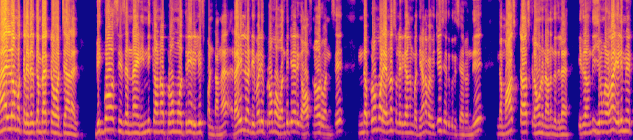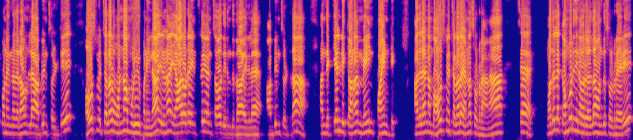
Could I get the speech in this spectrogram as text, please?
Hello மக்களே welcome back to our channel Bigg Boss season nine இன்னைக்கான promo three release பண்ணிட்டாங்க. ரயில் வண்டி மாதிரி ப்ரோமோ வந்துட்டே இருக்கு ஆஃப் அன் அவர் ஒன்ஸ் இந்த ப்ரோமோல என்ன சொல்லியிருக்காங்கன்னு பாத்தீங்கன்னா நம்ம விஜய் சேதுபதி சார் வந்து இந்த மாஸ்க் டாஸ்க் ரவுண்ட் நடந்ததுல இதுல வந்து இவங்களெல்லாம் எலிமினேட் பண்ண இந்த ரவுண்ட்ல அப்படின்னு சொல்லிட்டு ஹவுஸ் மேட்ஸ் எல்லாரும் ஒன்னா முடிவு பண்ணிடலாம். இல்லைன்னா யாரோட இன்ஃபுளுன்ஸாவது இருந்ததா இதுல? அப்படின்னு சொல்லிட்டு தான் அந்த கேள்விக்கான மெயின் பாயிண்ட் அதுல நம்ம ஹவுஸ் மேட்ஸ் எல்லாரும் என்ன சொல்றாங்கன்னா சார் முதல்ல கமருதீன் அவர்கள் தான் வந்து சொல்றாரு.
